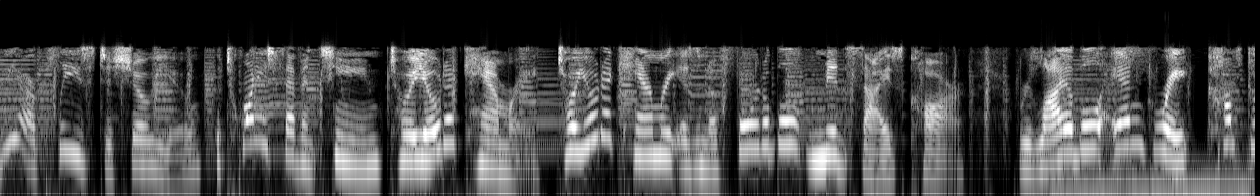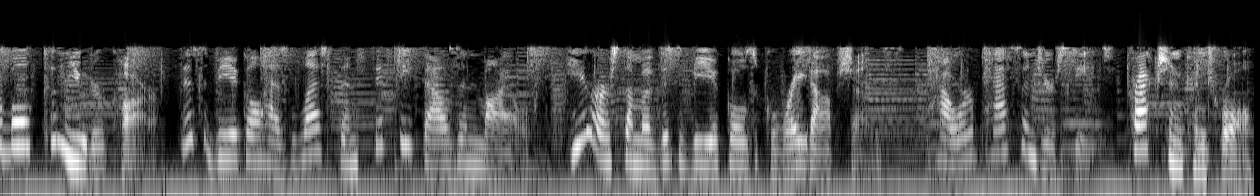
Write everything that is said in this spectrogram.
We are pleased to show you the 2017 Toyota Camry. Toyota Camry is an affordable midsize car, reliable and great comfortable commuter car. This vehicle has less than 50,000 miles. Here are some of this vehicle's great options power passenger seat, traction control,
